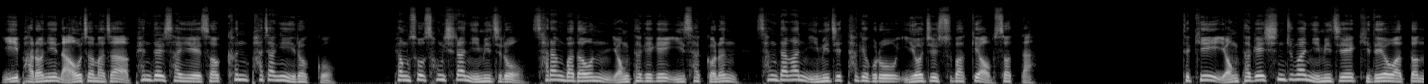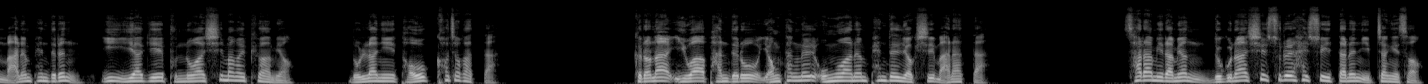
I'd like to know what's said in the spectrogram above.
이 발언이 나오자마자 팬들 사이에서 큰 파장이 일었고 평소 성실한 이미지로 사랑받아온 영탁에게 이 사건은 상당한 이미지 타격으로 이어질 수밖에 없었다. 특히 영탁의 신중한 이미지에 기대어왔던 많은 팬들은 이 이야기에 분노와 실망을 표하며 논란이 더욱 커져갔다. 그러나 이와 반대로 영탁을 옹호하는 팬들 역시 많았다. 사람이라면 누구나 실수를 할 수 있다는 입장에서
